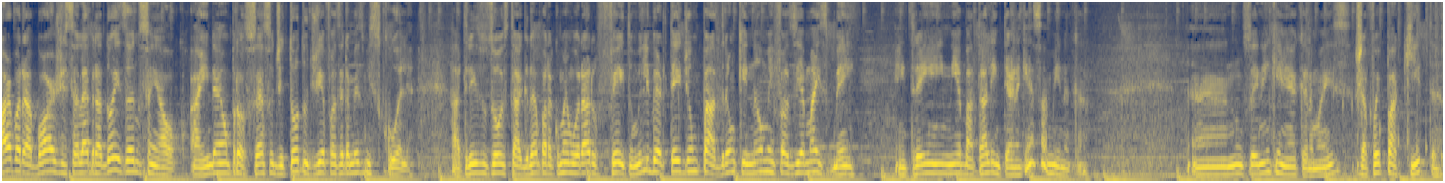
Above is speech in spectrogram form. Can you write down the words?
Bárbara Borges celebra dois anos sem álcool. Ainda é um processo de todo dia fazer a mesma escolha. A atriz usou o Instagram para comemorar o feito. Me libertei de um padrão que não me fazia mais bem. Entrei em minha batalha interna. Quem é essa mina, cara? Ah, não sei nem quem é, cara, mas já foi Paquita.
